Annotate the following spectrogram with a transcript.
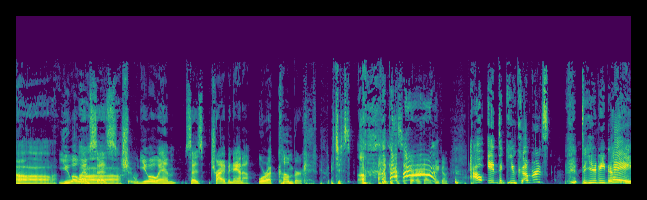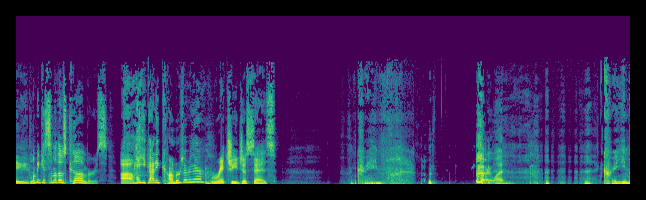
Oh. UOM says UOM says try a banana or a cumber, which is I guess what we're cucumber. How into cucumbers do you need to? Hey, let me get some of those cumbers. Um, hey, you got any cumbers over there? Richie just says cream, Sorry, what? cream.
